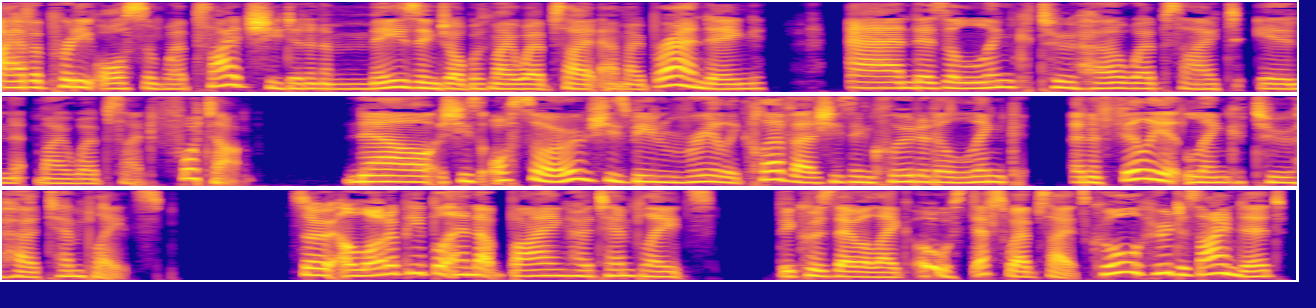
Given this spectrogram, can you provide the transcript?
I have a pretty awesome website. She did an amazing job with my website and my branding. And there's a link to her website in my website footer. Now, she's also, she's been really clever. She's included a link, an affiliate link to her templates. So a lot of people end up buying her templates because they were like, Oh, Steph's website's cool. Who designed it?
